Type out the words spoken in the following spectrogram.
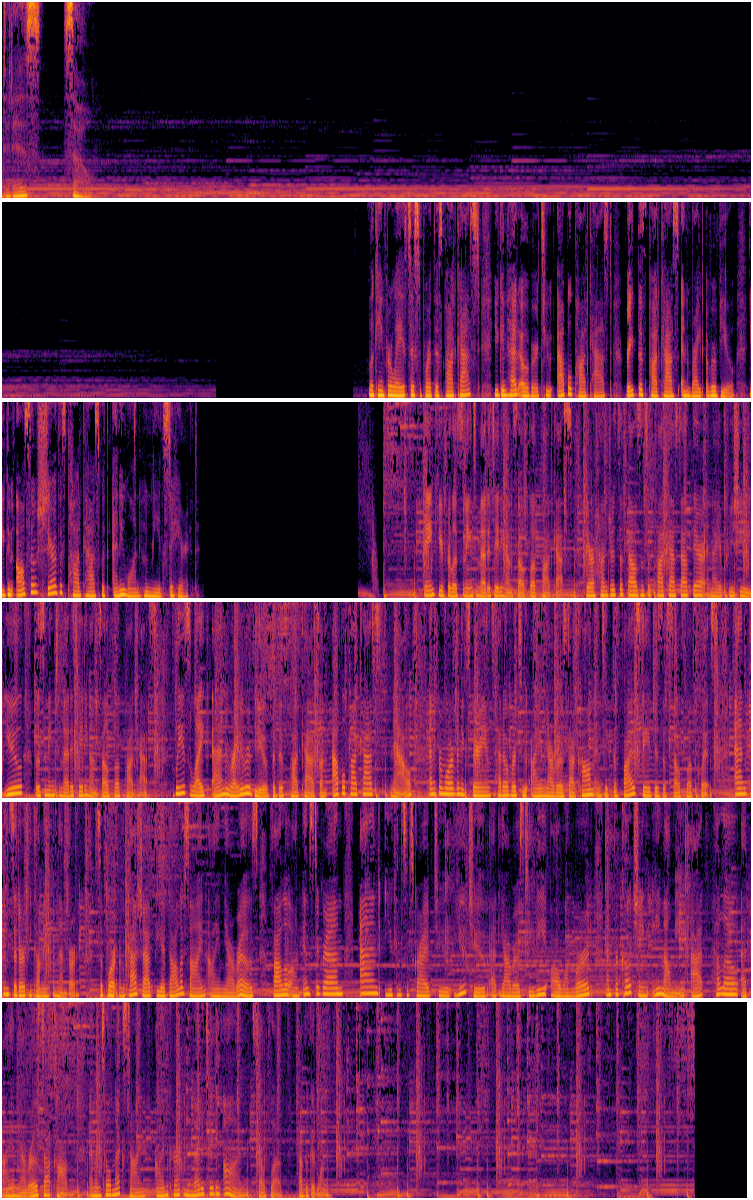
It is so. Looking for ways to support this podcast? You can head over to Apple Podcast, rate this podcast, and write a review. You can also share this podcast with anyone who needs to hear it. Thank you for listening to Meditating on Self Love Podcast. There are hundreds of thousands of podcasts out there, and I appreciate you listening to Meditating on Self Love Podcast please like and write a review for this podcast on Apple Podcasts now. And for more of an experience, head over to iamyarose.com and take the five stages of self-love quiz and consider becoming a member. Support on Cash App via dollar sign I am. Follow on Instagram and you can subscribe to YouTube at Ya TV, all one word. And for coaching, email me at hello at iamyarose.com. And until next time, I'm currently meditating on self love. Have a good one.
